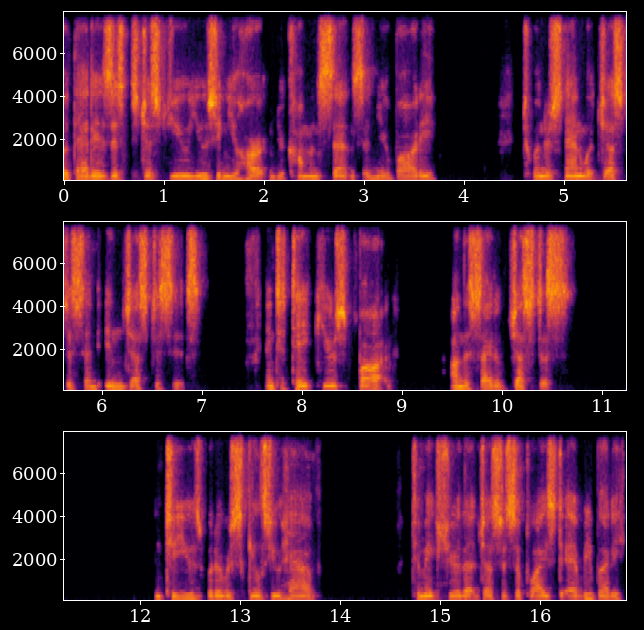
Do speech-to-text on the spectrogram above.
What that is, is just you using your heart and your common sense and your body to understand what justice and injustice is, and to take your spot on the side of justice, and to use whatever skills you have to make sure that justice applies to everybody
